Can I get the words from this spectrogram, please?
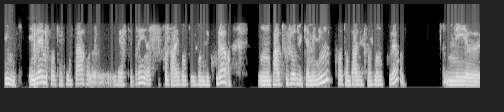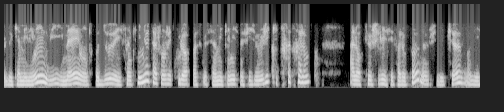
uniques. Et même quand on compare euh, vertébrés, hein, si on prend par exemple l'exemple des couleurs, on parle toujours du caméléon quand on parle du changement de couleur. Mais euh, le caméléon, lui, il met entre 2 et 5 minutes à changer de couleur parce que c'est un mécanisme physiologique qui est très très lent. Alors que chez les céphalopodes, chez les pieuvres, les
